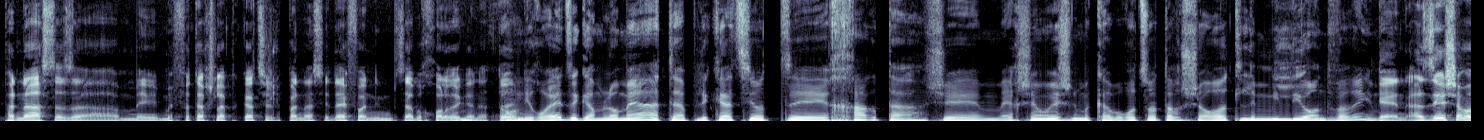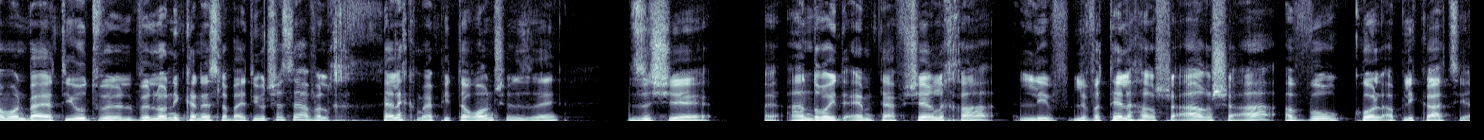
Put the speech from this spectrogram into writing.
פנס, אז המפתח של האפליקציה של פנס ידע איפה אני נמצא בכל רגע נתון. אני רואה את זה גם לא מעט, אפליקציות אה, חרטא, שאיכשהו יש רוצות הרשאות למיליון דברים. כן, אז יש שם המון בעייתיות, ולא ניכנס לבעייתיות של זה, אבל חלק מהפתרון של זה, זה שאנדרואיד M תאפשר לך לבטל הרשאה-הרשאה עבור כל אפליקציה.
